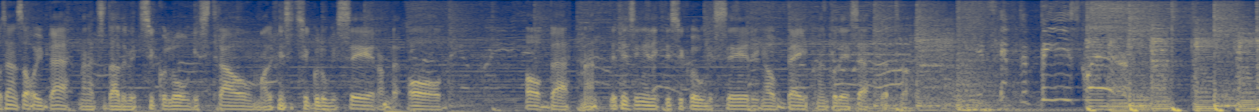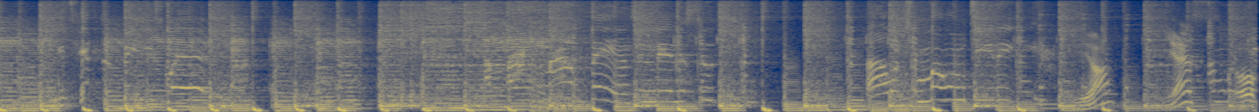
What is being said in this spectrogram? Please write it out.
Och sen så har ju Batman ett sådär, du vet, psykologiskt trauma. Det finns ett psykologiserande av av Batman. Det finns ingen riktig psykologisering av Batman på det sättet. Va? Ja, yes. Och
